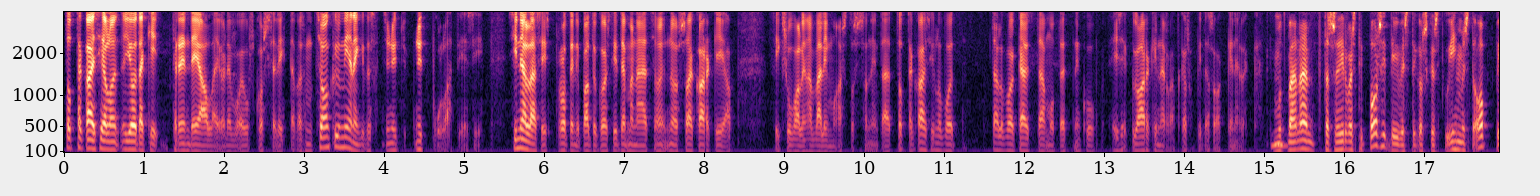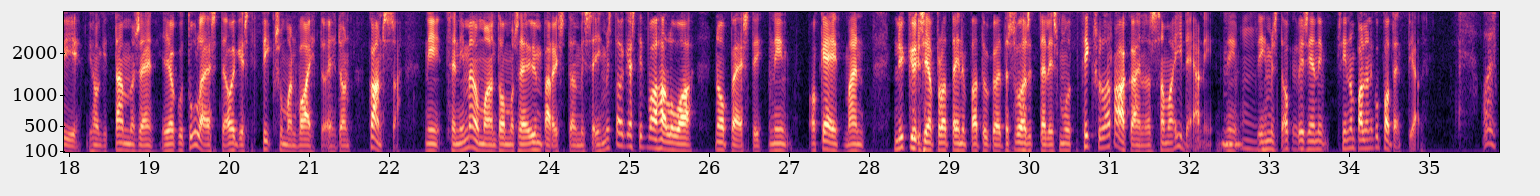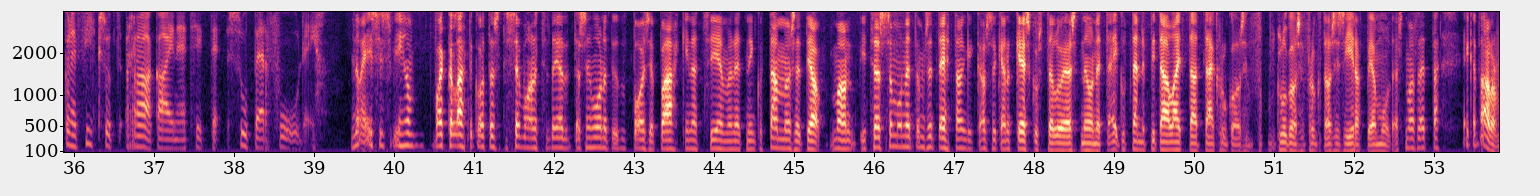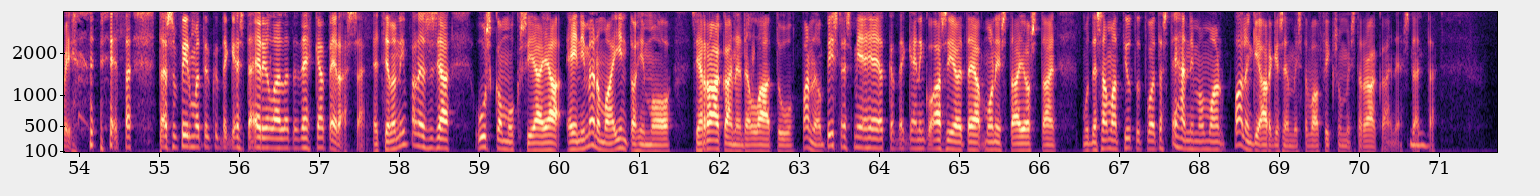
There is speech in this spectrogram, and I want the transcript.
totta kai siellä on joitakin trendejä alla, joiden voi uskoa selittävänsä, mutta se on kyllä mielenkiintoista, että se nyt, nyt pullahti esiin. Sinällään siis proteiinipatukoista itse mä näen, että se on, on karkia fiksu valinnan välimaastossa, niin tämä, totta kai silloin voi täällä voi käyttää, mutta et, niin kuin, ei se kyllä arkinen ratkaisu pitäisi olla kenellekään. Mutta mä näen, että tässä on hirveästi positiivisesti, koska sit, kun ihmiset oppii johonkin tämmöiseen ja joku tulee sitten oikeasti fiksuman vaihtoehdon kanssa, niin se nimenomaan tuommoiseen ympäristöön, missä ihmiset oikeasti vaan haluaa nopeasti, niin okei, mä en nykyisiä proteiinipatukoita suosittelisi, mutta fiksulla raaka-aineella sama idea, niin, niin mm, ihmiset oppii kyllä. siihen, niin siinä on paljon niin kuin potentiaalia. Olisiko ne fiksut raaka-aineet sitten superfoodeja? No ei siis ihan vaikka lähtökohtaisesti se vaan, että siltä jätettäisiin huonot jutut pois ja pähkinät, siemenet, niin tämmöiset. Ja mä oon itse asiassa monen tämmöisen tehtaankin kanssa käynyt keskustelua ja sitten ne on, että ei kun tänne pitää laittaa tämä glukoosi, glukoosi fruktoosi, siirappi ja muuta. Ja sitten mä oon että eikä tarvi. että tässä on firmat, jotka tekee sitä eri lailla, että tehkää perässä. Että siellä on niin paljon sellaisia uskomuksia ja ei nimenomaan intohimoa siihen raaka-aineiden laatuun, vaan ne on bisnesmiehiä, jotka tekee niin asioita ja monistaa jostain, mutta ne samat jutut voitaisiin tehdä nimenomaan paljonkin arkisemmista, vaan fiksummista raaka-aineista, mm. että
